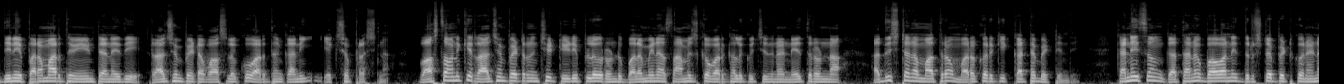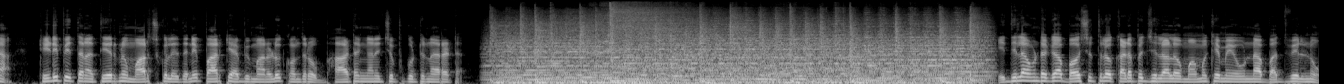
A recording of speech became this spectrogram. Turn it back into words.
దీని పరమార్థం ఏంటనేది రాజంపేట వాసులకు అర్థం కాని యక్ష ప్రశ్న వాస్తవానికి రాజంపేట నుంచి టీడీపీలో రెండు బలమైన సామాజిక వర్గాలకు చెందిన నేతలున్న అధిష్టానం మాత్రం మరొకరికి కట్టబెట్టింది. కనీసం గత అనుభవాన్ని దృష్టిలో పెట్టుకునైనా టీడీపీ తన తీరును మార్చుకోలేదని పార్టీ అభిమానులు కొందరు బాటంగానే చెప్పుకుంటున్నారట. ఇదిలా ఉండగా భవిష్యత్తులో కడప జిల్లాలో మమకమే ఉన్న బద్వేల్ను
